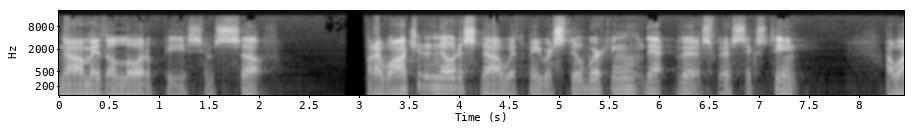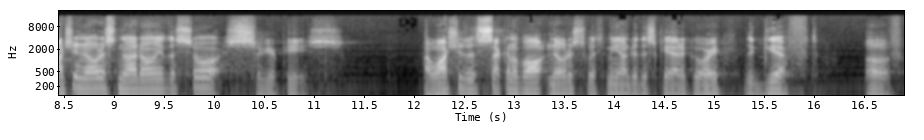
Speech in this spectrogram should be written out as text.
Now may the Lord of peace himself. But I want you to notice now with me, we're still working that verse, verse 16. I want you to notice not only the source of your peace, I want you to, second of all, notice with me under this category the gift of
